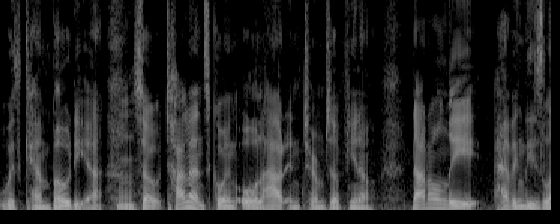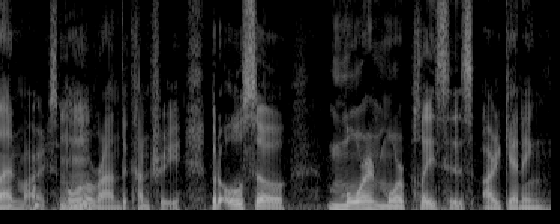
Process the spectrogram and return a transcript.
with Cambodia. Hmm. So Thailand's going all out in terms of, you know, not only having these landmarks mm-hmm. all around the country, but also more and more places are getting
